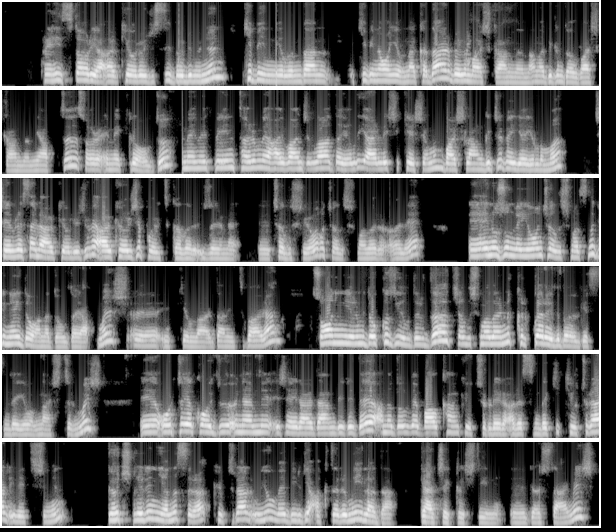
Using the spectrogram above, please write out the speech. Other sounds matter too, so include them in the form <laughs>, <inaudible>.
prehistorya arkeolojisi bölümünün 2000 yılından 2010 yılına kadar bölüm başkanlığını, ana bilim dalı başkanlığını yaptı. Sonra emekli oldu. Mehmet Bey'in tarım ve hayvancılığa dayalı yerleşik yaşamın başlangıcı ve yayılımı, çevresel arkeoloji ve arkeoloji politikaları üzerine e, çalışıyor. O çalışmaları öyle. E, en uzun ve yoğun çalışmasını Güneydoğu Anadolu'da yapmış e, ilk yıllardan itibaren. Son 29 yıldır da çalışmalarını Kırklareli bölgesinde yoğunlaştırmış. E, ortaya koyduğu önemli şeylerden biri de Anadolu ve Balkan kültürleri arasındaki kültürel iletişimin göçlerin yanı sıra kültürel uyum ve bilgi aktarımıyla da gerçekleştiğini e, göstermiş.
